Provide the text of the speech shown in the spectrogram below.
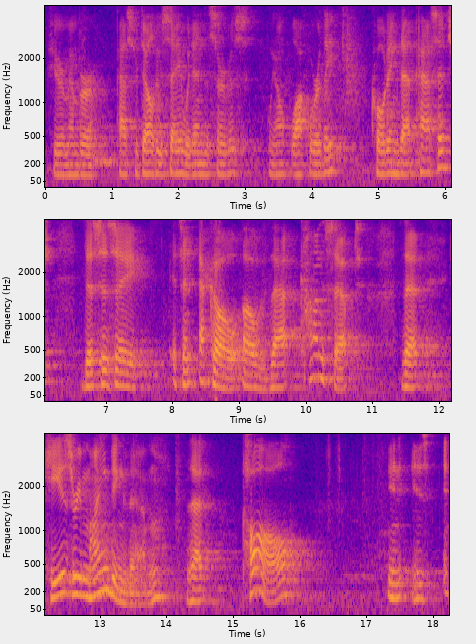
if you remember Pastor Del Husay would end the service, you know, walk worthy, quoting that passage. This is a it's an echo of that concept that he is reminding them that Paul in his in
